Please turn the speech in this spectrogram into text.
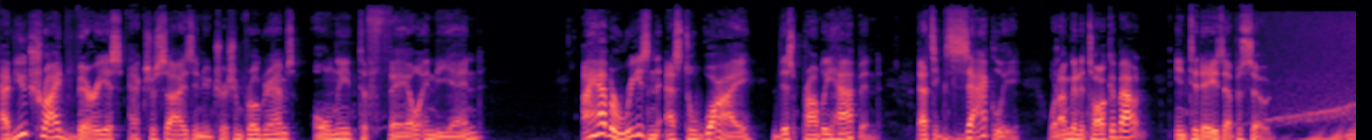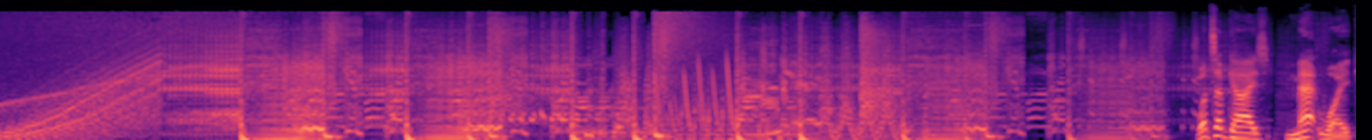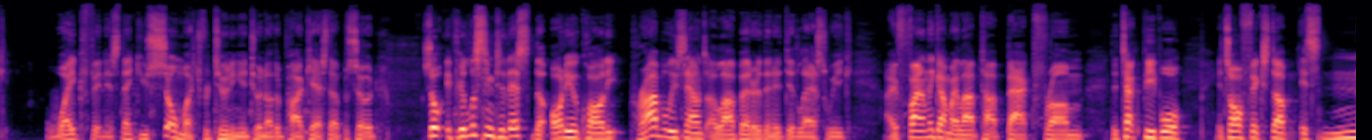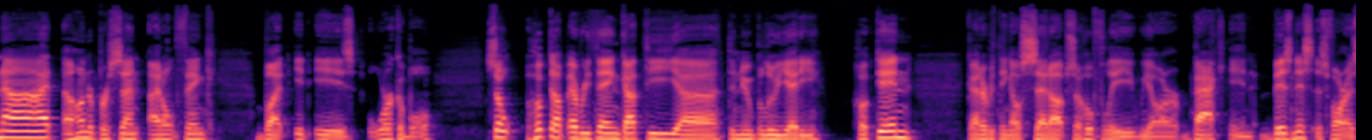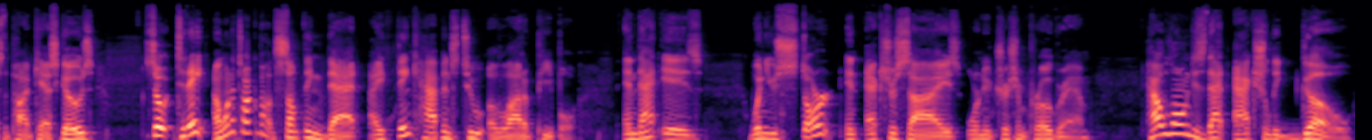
Have you tried various exercise and nutrition programs only to fail in the end? I have a reason as to why this probably happened. That's exactly what I'm going to talk about in today's episode. What's up, guys? Matt Weik, Weik Fitness. Thank you so much for tuning into another podcast episode. So, if you're listening to this, the audio quality probably sounds a lot better than it did last week. I finally got my laptop back from the tech people. It's all fixed up. It's not 100%, I don't think, but it is workable. So, hooked up everything, got the uh, the new Blue Yeti hooked in, got everything else set up. So, hopefully, we are back in business as far as the podcast goes. So, today I want to talk about something that I think happens to a lot of people, and that is when you start an exercise or nutrition program, how long does that actually go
